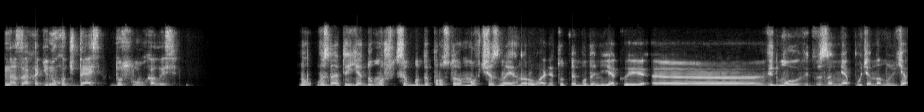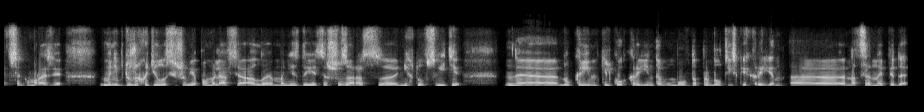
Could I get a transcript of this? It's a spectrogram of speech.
на заході, ну хоч десь дослухались? Ну, ви знаєте, я думаю, що це буде просто мовчазне ігнорування. Тут не буде ніякої. Е- відмови від визнання Путіна. Ну я в всякому разі мені б дуже хотілося, щоб я помилявся, але мені здається, що зараз е, ніхто в світі, е, ну крім кількох країн, там умовно прибалтійських країн, е, на це не піде.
